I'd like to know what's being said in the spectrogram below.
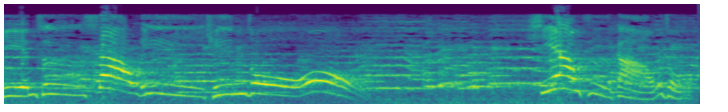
先知少礼，请坐。小子告状。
